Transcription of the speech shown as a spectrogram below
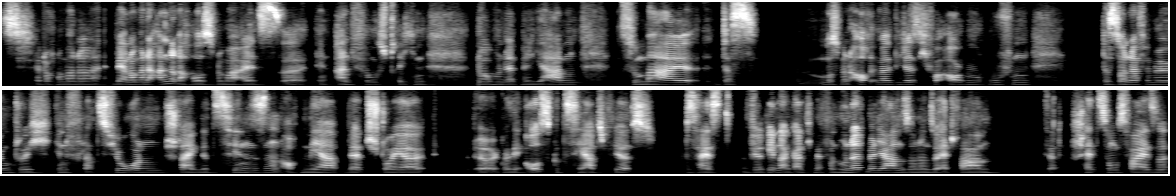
das ja doch nochmal eine, wäre nochmal eine andere Hausnummer als äh, in Anführungsstrichen nur 100 Milliarden. Zumal, das muss man auch immer wieder sich vor Augen rufen, das Sondervermögen durch Inflation, steigende Zinsen und auch Mehrwertsteuer äh, quasi ausgezehrt wird. Das heißt, wir reden dann gar nicht mehr von 100 Milliarden, sondern so etwa gesagt, schätzungsweise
